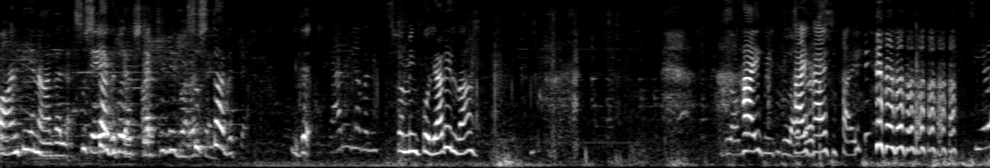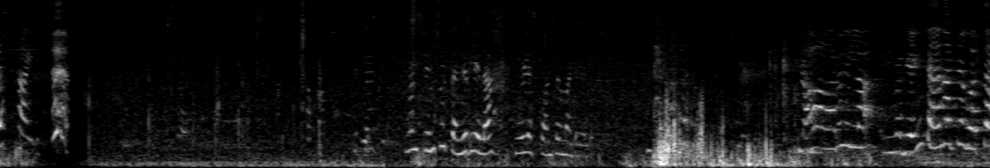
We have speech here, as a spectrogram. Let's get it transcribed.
ವಾಂತಿ ಏನಾಗಲ್ಲ ಸುಸ್ತಾಗುತ್ತೆ. ಅಷ್ಟೇ ಸುಸ್ತಾಗುತ್ತೆ. ಇದೆ. ಸ್ವಿಮ್ಮಿಂಗ್ ಪೂಲ್ ಯಾರು ಇಲ್ವಾ? ಹಾಯ್ ಹಾಯ್ ಹಾಯ್ ಹಾಯ್ ನಾನು ಸ್ವಿಮ್ ಸೂಟ್ ತಂದಿರಲಿಲ್ಲ ಇವಳೆ ಸ್ಪಾನ್ಸರ್ ಮಾಡಿರೋದು. ಯಾರು ಇಲ್ಲ. ಇವಾಗ ಹೆಂಗ್ ಟ್ಯಾನ್ ಆಗ್ತೇವೆ ಗೊತ್ತಾ?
